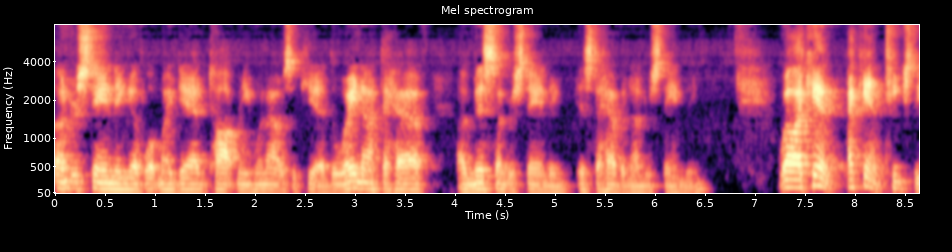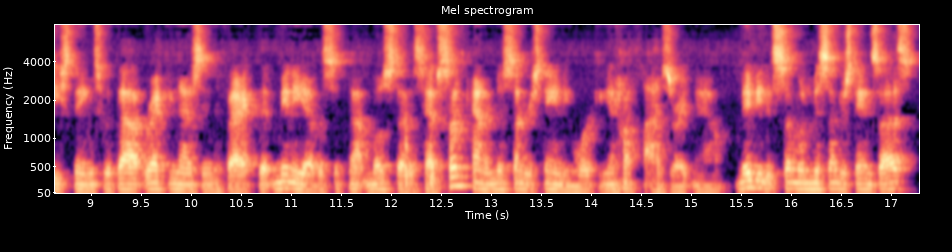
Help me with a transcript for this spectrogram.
understanding of what my dad taught me when I was a kid. The way not to have a misunderstanding is to have an understanding. Well, I can't I can't teach these things without recognizing the fact that many of us, if not most of us, have some kind of misunderstanding working in our lives right now. Maybe that someone misunderstands us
